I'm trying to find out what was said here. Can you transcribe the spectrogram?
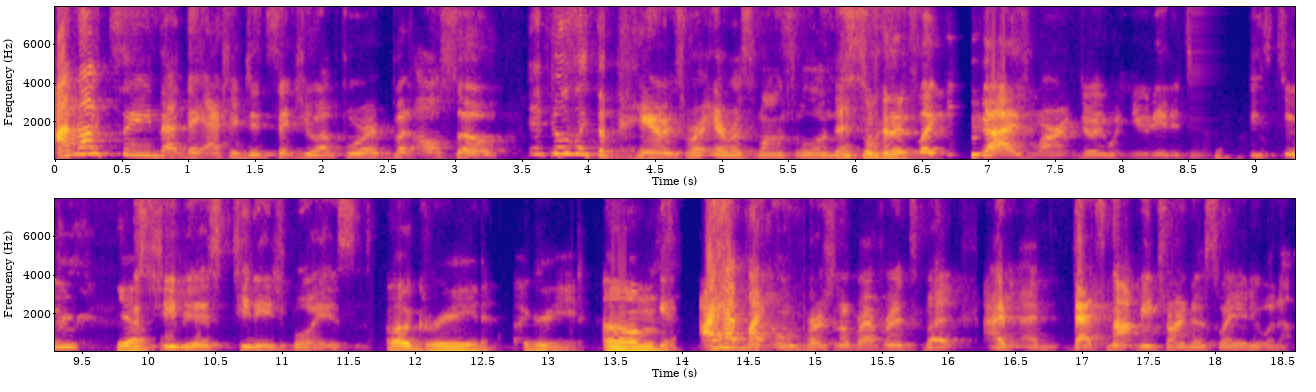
I'm not saying that they actually did set you up for it, but also it feels like the parents were irresponsible on this one. It's like you guys weren't doing what you needed to. These two Yeah. mischievous teenage boys. Agreed. Agreed. Um. I have my own personal preference, but I, I that's not me trying to sway anyone else.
